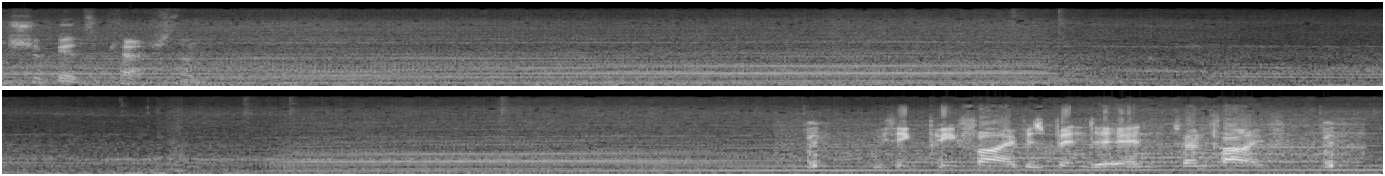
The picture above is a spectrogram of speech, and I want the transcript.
I should be able to catch them. We think P5 has binned it in turn 5.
